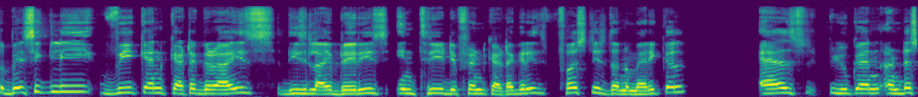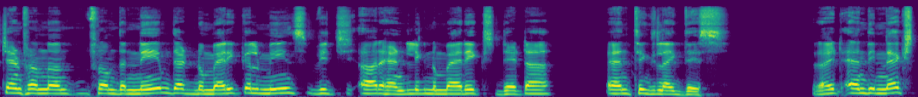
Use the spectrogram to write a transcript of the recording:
so basically, we can categorize these libraries in three different categories. First is the numerical. As you can understand from the, from the name that numerical means which are handling numerics, data, and things like this. Right. And the next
